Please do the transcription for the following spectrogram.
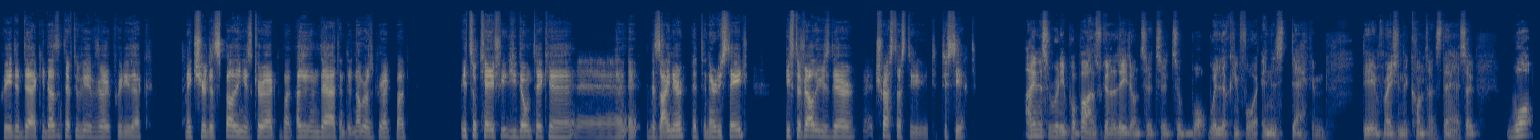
create a deck. It doesn't have to be a very pretty deck. Make sure that spelling is correct, but other than that, and the numbers are correct, but it's okay if you, don't take a, a, designer at an early stage if the value is there, trust us to, to, to see it. I think that's a really important part. It's going to lead on to, to, to what we're looking for in this deck and the information, the contents there. So, what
